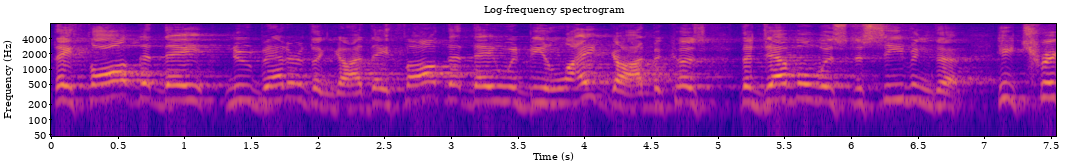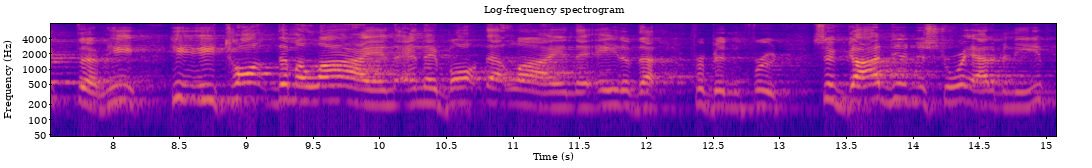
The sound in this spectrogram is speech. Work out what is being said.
They thought that they knew better than God. They thought that they would be like God because the devil was deceiving them. He tricked them. He, he, he taught them a lie, and, and they bought that lie and they ate of that forbidden fruit. So God didn't destroy Adam and Eve.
